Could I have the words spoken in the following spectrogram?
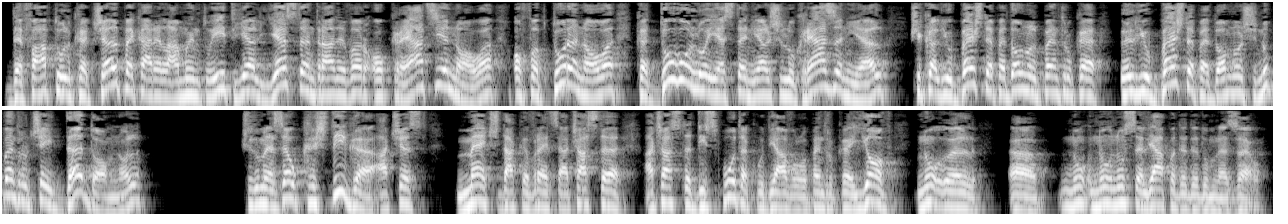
de faptul că cel pe care l-a mântuit el este într-adevăr o creație nouă, o făptură nouă, că Duhul lui este în el și lucrează în el și că îl iubește pe Domnul pentru că îl iubește pe Domnul și nu pentru ce-i dă Domnul. Și Dumnezeu câștigă acest meci, dacă vreți, această, această dispută cu diavolul, pentru că Iov nu îl Uh, nu, nu, nu se leapă de, de Dumnezeu.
